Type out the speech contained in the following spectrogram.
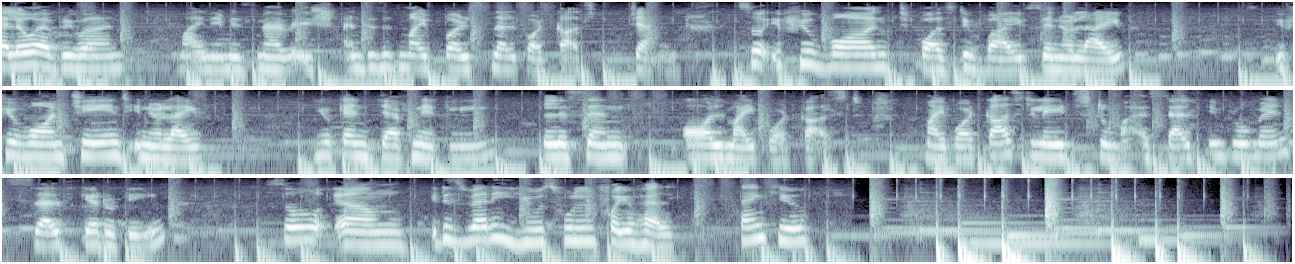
Hello, everyone. My name is Mavish, and this is my personal podcast channel. So, if you want positive vibes in your life, if you want change in your life, you can definitely listen all my podcast. My podcast relates to my self improvement, self care routine. So, um, it is very useful for your health. Thank you.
